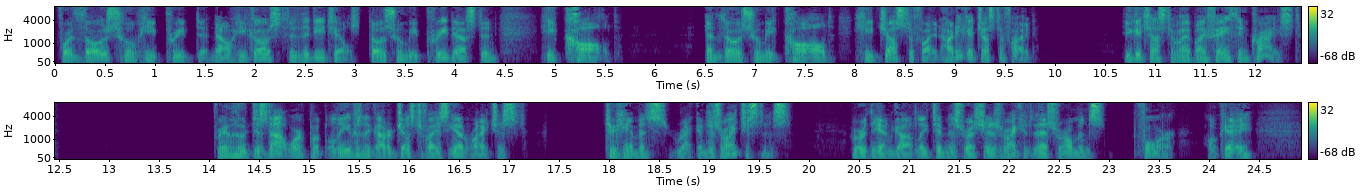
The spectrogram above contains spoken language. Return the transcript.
For those whom he pre now he goes through the details. Those whom he predestined, he called. And those whom he called, he justified. How do you get justified? You get justified by faith in Christ. For him who does not work but believes in the God who justifies the unrighteous, to him it's reckoned as righteousness. Or the ungodly, to him is reckoned as righteousness. That's Romans 4. Okay?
